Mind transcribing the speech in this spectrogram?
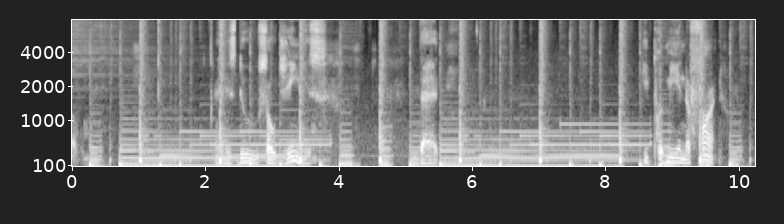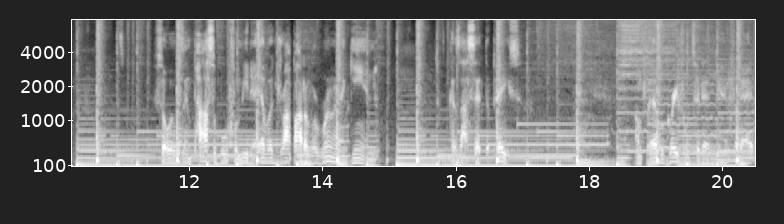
of them. And this dude so genius that he put me in the front, so it was impossible for me to ever drop out of a run again because I set the pace. I'm forever grateful to that man for that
